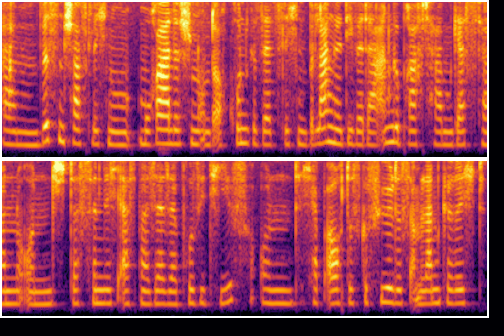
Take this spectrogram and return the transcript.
ähm, wissenschaftlichen, moralischen und auch grundgesetzlichen Belange, die wir da angebracht haben gestern. Und das finde ich erstmal sehr, sehr positiv. Und ich habe auch das Gefühl, dass am Landgericht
